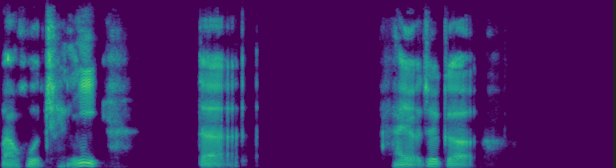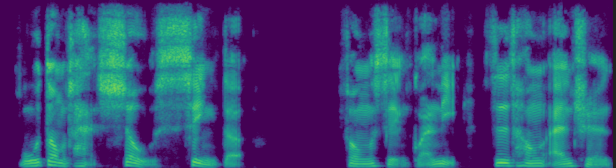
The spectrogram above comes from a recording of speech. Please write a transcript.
保护权益的，还有这个不动产授信的。风险管理、资通安全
